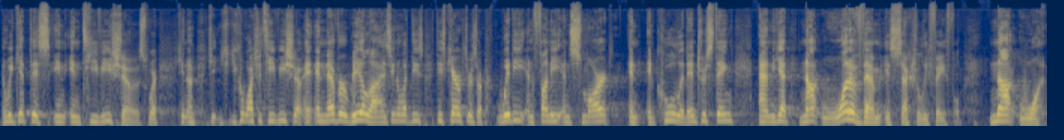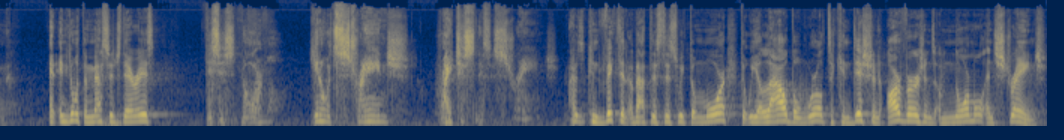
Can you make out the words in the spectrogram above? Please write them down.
And we get this in, in TV shows where, you know, you, you can watch a TV show and, and, never realize, you know what, these, these characters are witty and funny and smart and, and cool and interesting, and yet not one of them is sexually faithful. Not one. And, and you know what the message there is? This is normal. You know what's strange? righteousness is strange. I was convicted about this this week. The more that we allow the world to condition our versions of normal and strange,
